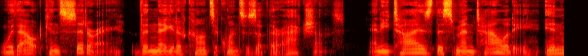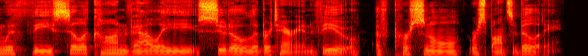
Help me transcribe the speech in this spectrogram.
without considering the negative consequences of their actions. And he ties this mentality in with the Silicon Valley pseudo libertarian view of personal responsibility,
